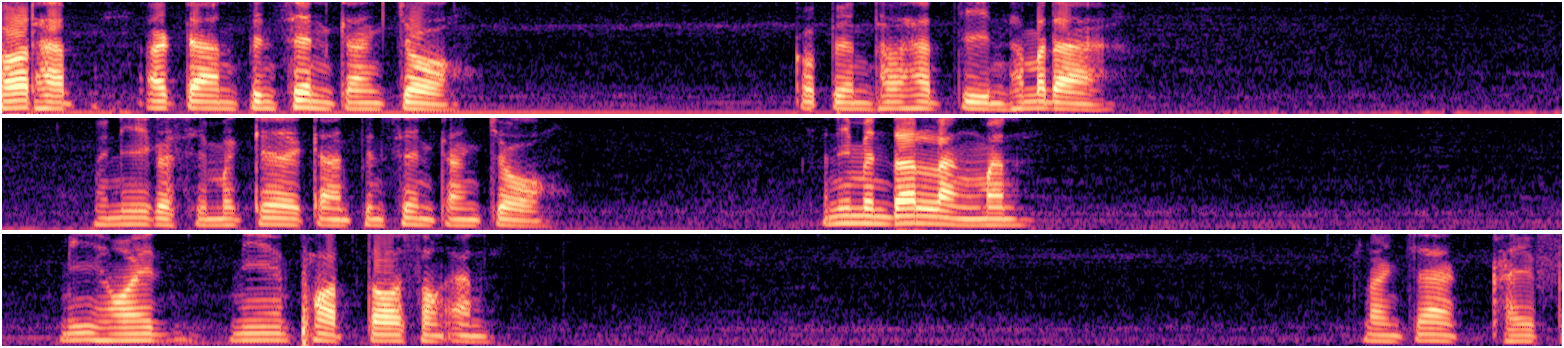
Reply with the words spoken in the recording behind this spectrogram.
ทอทัศน์อาการเป็นเส้นกลางจอ ก็เป็นทอทัศน์จีนธรรมดามื่อนี้ก็เสิมาแก้การเป็นเส้นกลางจอ อันนี้มันด้านหลังมัน มีหอยมีพอร์ตต่อสองอัน หลังจากไข่ฟ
